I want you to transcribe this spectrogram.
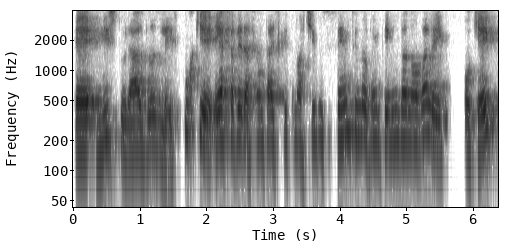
é, misturar as duas leis. Por quê? Essa vedação está escrita no artigo 191 da nova lei, ok?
